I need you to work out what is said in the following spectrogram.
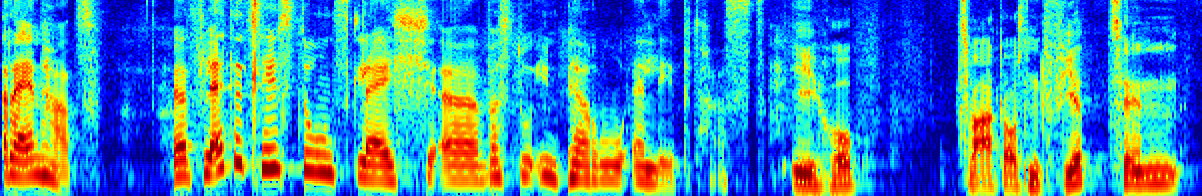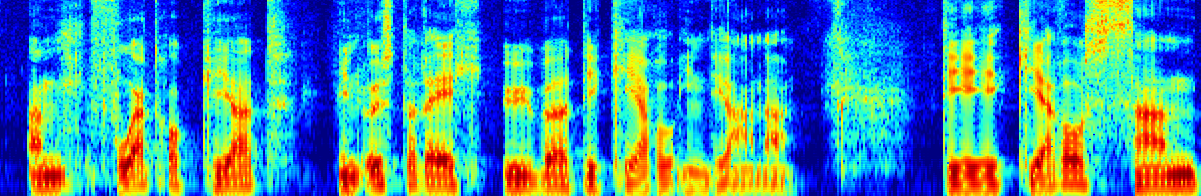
Reinhard, äh, vielleicht erzählst du uns gleich, äh, was du in Peru erlebt hast. Ich habe 2014 einen Vortrag gehört in Österreich über die Kero-Indianer. Die Keros sind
